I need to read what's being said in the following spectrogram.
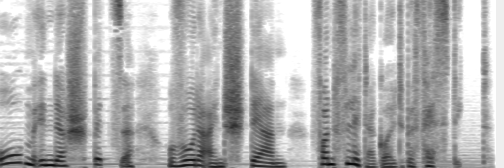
oben in der Spitze wurde ein Stern von Flittergold befestigt.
